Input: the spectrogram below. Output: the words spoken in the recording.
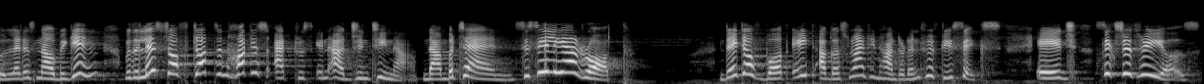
let us now begin with a list of top 10 hottest actress in Argentina. Number 10 Cecilia Roth. Date of birth 8 August 1956. Age 63 years.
